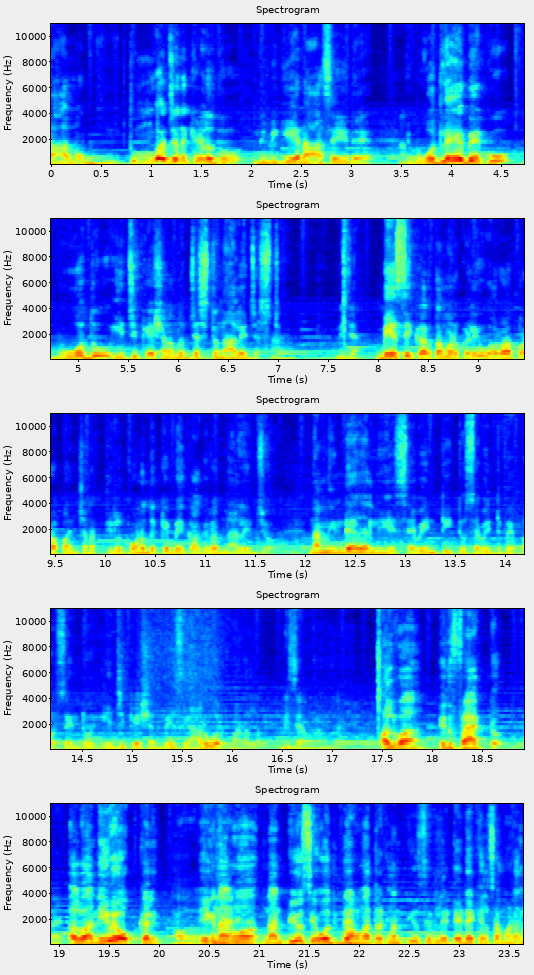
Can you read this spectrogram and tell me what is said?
ನಾನು ತುಂಬ ಜನ ಕೇಳೋದು ನಿಮಗೇನು ಆಸೆ ಇದೆ ಈಗ ಓದಲೇಬೇಕು ಓದು ಎಜುಕೇಷನ್ ಅನ್ನೋದು ಜಸ್ಟ್ ನಾಲೆಜ್ ಅಷ್ಟೇ. ನಿಜ. ಬೇಸಿಕ್ ಅರ್ಥ ಮಾಡ್ಕೊಳ್ಳಿ ಹೊರ ಪ್ರಪಂಚನ ತಿಳ್ಕೊಳೋದಕ್ಕೆ ಬೇಕಾಗಿರೋದು ನಾಲೆಡ್ಜು ನಮ್ಮ ಇಂಡಿಯಾದಲ್ಲಿ seventy two seventy five percent education base ಯಾರೂ ವರ್ಕ್ ಮಾಡಲ್ಲ. ನಿಜ ನಿಜ. ಅಲ್ವಾ? ಇದು ಫ್ಯಾಕ್ಟ್ ಅಲ್ವಾ? ನೀವೇ ಒಪ್ಕೊಳ್ಳಿ. ಈಗ ನಾನು ನಾನು ಪಿ ಯು ಸಿ ಓದಿದ್ದೆ ಮಾತ್ರ ನಾನು ಪಿ ಯು ಸಿ ರಿಲೇಟೆಡ್ ಕೆಲಸ ಮಾಡಲ್ಲ.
